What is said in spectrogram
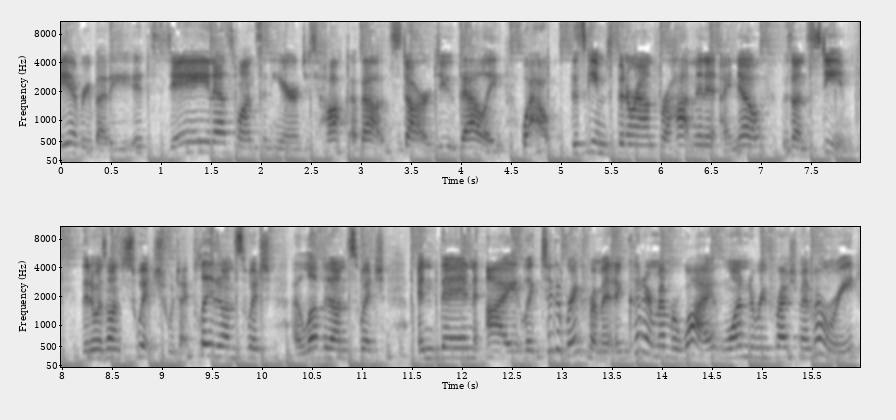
Hey everybody, it's Dana Swanson here to talk about Stardew Valley. Wow, this game's been around for a hot minute. I know it was on Steam, then it was on Switch, which I played it on Switch. I loved it on Switch, and then I like took a break from it and couldn't remember why. Wanted to refresh my memory,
